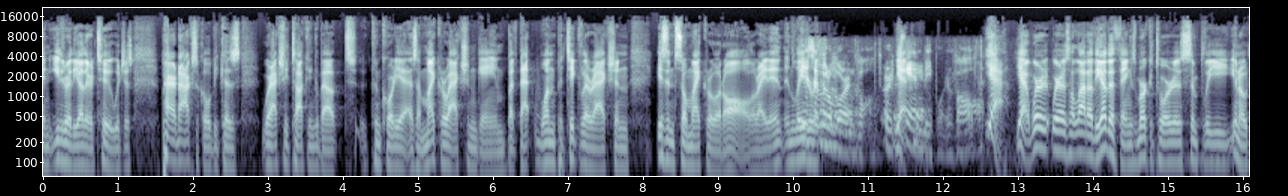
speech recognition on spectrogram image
than either of the other two, which is paradoxical because we're actually talking about Concordia as a micro action game, but that one particular action isn't so micro at all, right? And, and later, it's a little more involved, or yeah. can be more involved. Yeah, yeah. Whereas a lot of the other things, Mercator is simply you know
